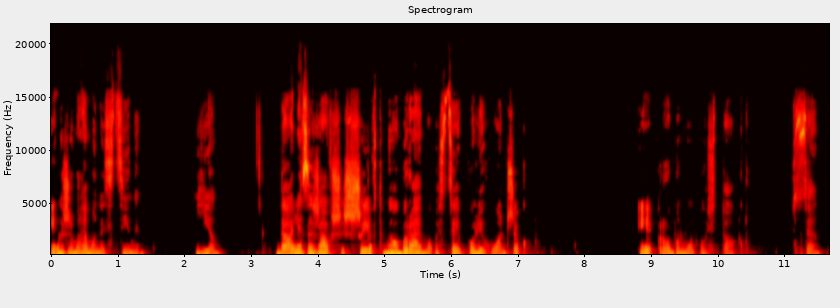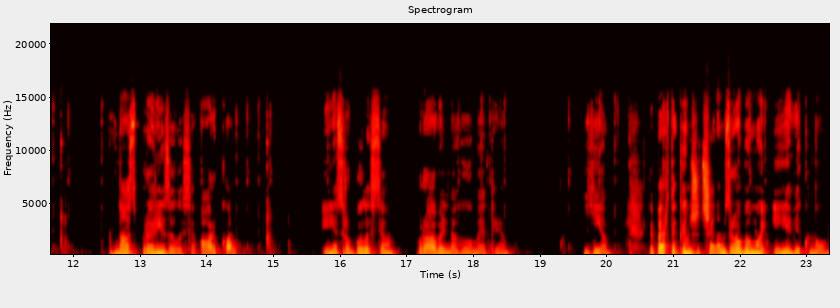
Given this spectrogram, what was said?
і нажимаємо на стіни. Є. Далі, зажавши Shift, ми обираємо ось цей полігончик. І робимо ось так. Все. В нас прорізалася арка і зробилася правильна геометрія. Є. Тепер таким же чином зробимо і вікно.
